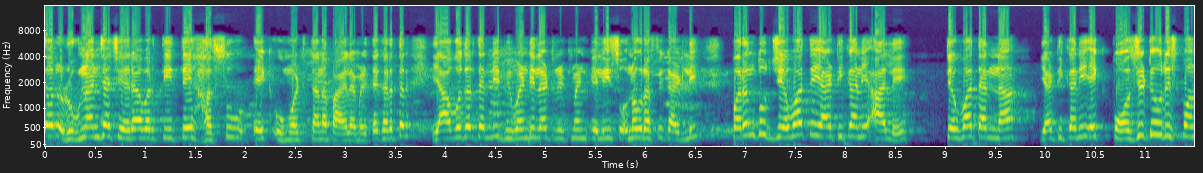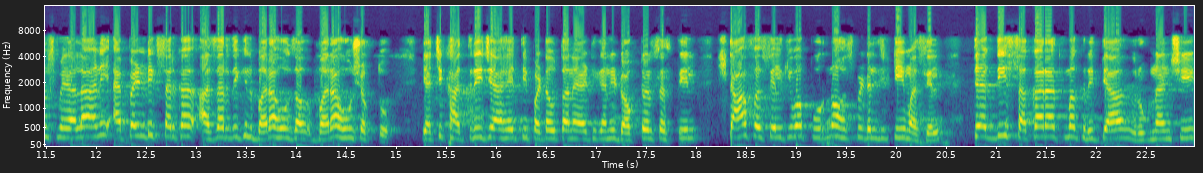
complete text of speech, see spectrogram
तर रुग्णांच्या चेहऱ्यावरती ते हसू एक उमटताना पाहायला मिळते. खरं तर या अगोदर त्यांनी भिवंडीला ट्रीटमेंट केली सोनोग्राफी काढली. परंतु जेव्हा ते या ठिकाणी आले तेव्हा त्यांना या ठिकाणी एक पॉझिटिव्ह रिस्पॉन्स मिळाला आणि अपेंडिक्स सारखा आजार देखील बरा होऊ जाऊ बरा होऊ शकतो. याची खात्री जी आहे ती पटवताना या ठिकाणी डॉक्टर्स असतील स्टाफ असेल किंवा पूर्ण हॉस्पिटलची टीम असेल ते अगदी सकारात्मकरित्या रुग्णांशी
